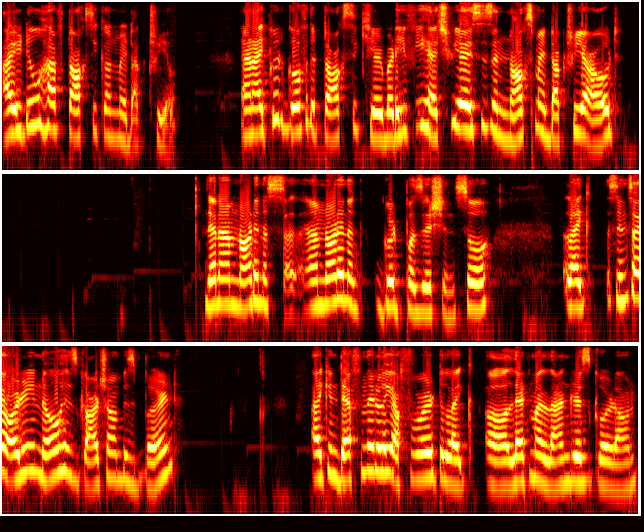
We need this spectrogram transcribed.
I do have Toxic on my Dugtrio. And I could go for the Toxic here, but if he HP Ices and knocks my Dugtrio out, then I'm not in a I'm not in a good position. So, like since I already know his Garchomp is burned, I can definitely afford to like uh, let my Landorus go down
